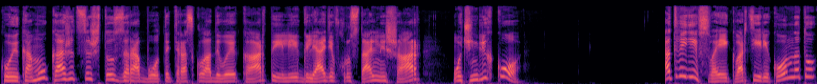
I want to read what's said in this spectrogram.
Кое-кому кажется, что заработать, раскладывая карты или глядя в хрустальный шар — очень легко. Отведи в своей квартире комнату,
